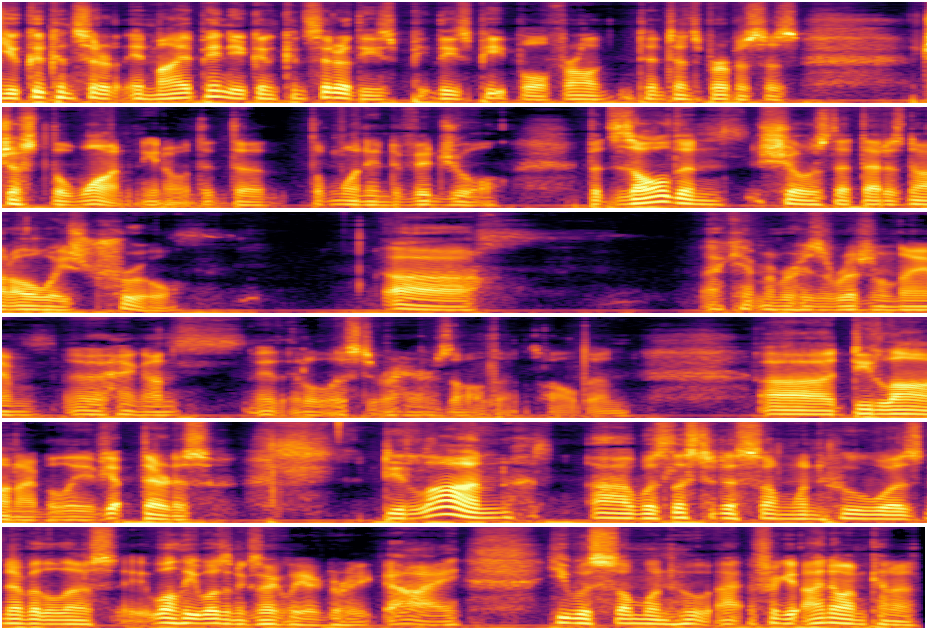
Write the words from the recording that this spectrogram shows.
You could consider, in my opinion, you can consider these these people, for all intents and purposes, just the one, you know, the, the, the one individual. But Xaldin shows that that is not always true. Uh, I can't remember his original name. Uh, hang on. It, will list it right here. Xaldin. Xaldin. Uh, Dilan, I believe. Yep, there it is. Dilan uh, was listed as someone who was nevertheless, well, he wasn't exactly a great guy. He was someone who, I forget, I know I'm kind of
